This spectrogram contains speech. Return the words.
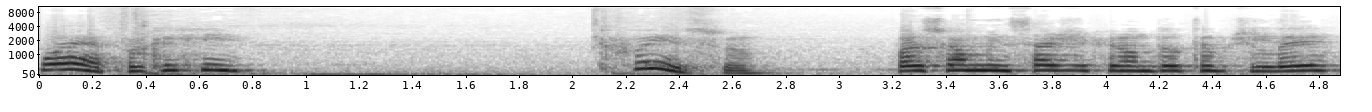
Ué, por que que... Isso? Pareceu uma mensagem que não deu tempo de ler.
